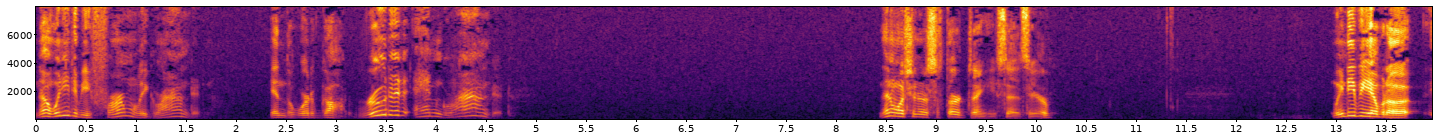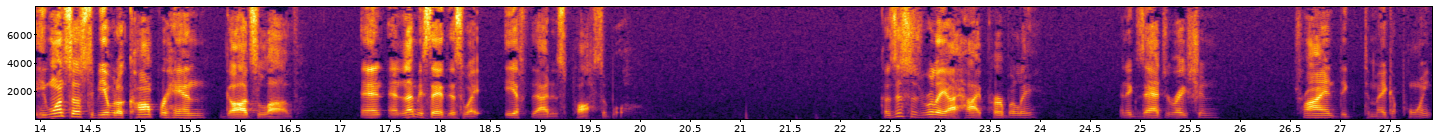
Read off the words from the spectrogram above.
No, we need to be firmly grounded in the Word of God, rooted and grounded. Then I want you to notice the third thing he says here we need to be able to, he wants us to be able to comprehend God's love. And, and let me say it this way if that is possible. Because this is really a hyperbole, an exaggeration, trying to, to make a point.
